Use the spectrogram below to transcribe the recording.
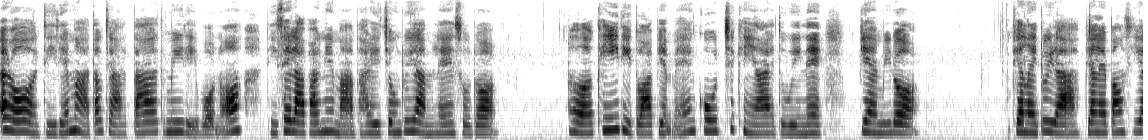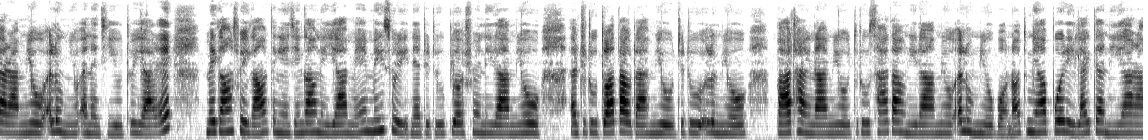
အဲ့တော့ဒီထဲမှာတောက်ကြသားသမီးတွေပေါ့နော်ဒီဆယ်လာပိုင်းထဲမှာဘာတွေကြုံတွေ့ရမလဲဆိုတော့ဟို ခရီးတီသွားပြစ်မယ်ကိုချစ်ခင်ရတဲ့သူတွေနဲ့ပြန်ပြီးတော့ ပြန်လဲတွေ့တာပြန်လဲပေါင်းစည်းရတာမျိုးအဲ့လိုမျိုး energy ကိုတွေ့ရတယ်မိကောင်းဆွေကောင်းတငယ်ချင်းကောင်းနေရမယ်မိတ်ဆွေတွေနဲ့တူတူပျော်ရွှင်နေတာမျိုးအတူတူသွားတောက်တာမျိုးတူတူအဲ့လိုမျိုးဘားထိုင်တာမျိုးတူတူစားတောက်နေတာမျိုးအဲ့လိုမျိုးပေါ့နော်သူများပွဲတွေလိုက်တက်နေရတာ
